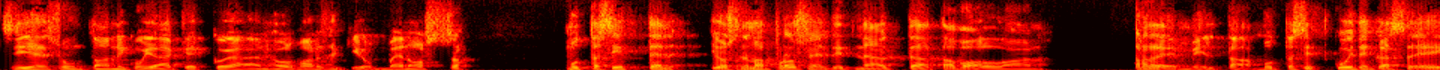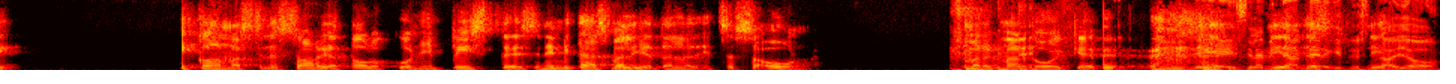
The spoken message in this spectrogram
Siihen suuntaan niin kuin jääkekko ja NHL varsinkin on menossa. Mutta sitten, jos nämä prosentit näyttää tavallaan paremmilta, mutta sitten kuitenkaan se ei, ei kanna sinne sarjataulukkoon niin pisteisiin, niin mitäs väliä tällä itse asiassa on? Ymmärränkö mä nyt oikein? Niin ei sillä mitään Niin, merkitystä, niin- joo.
